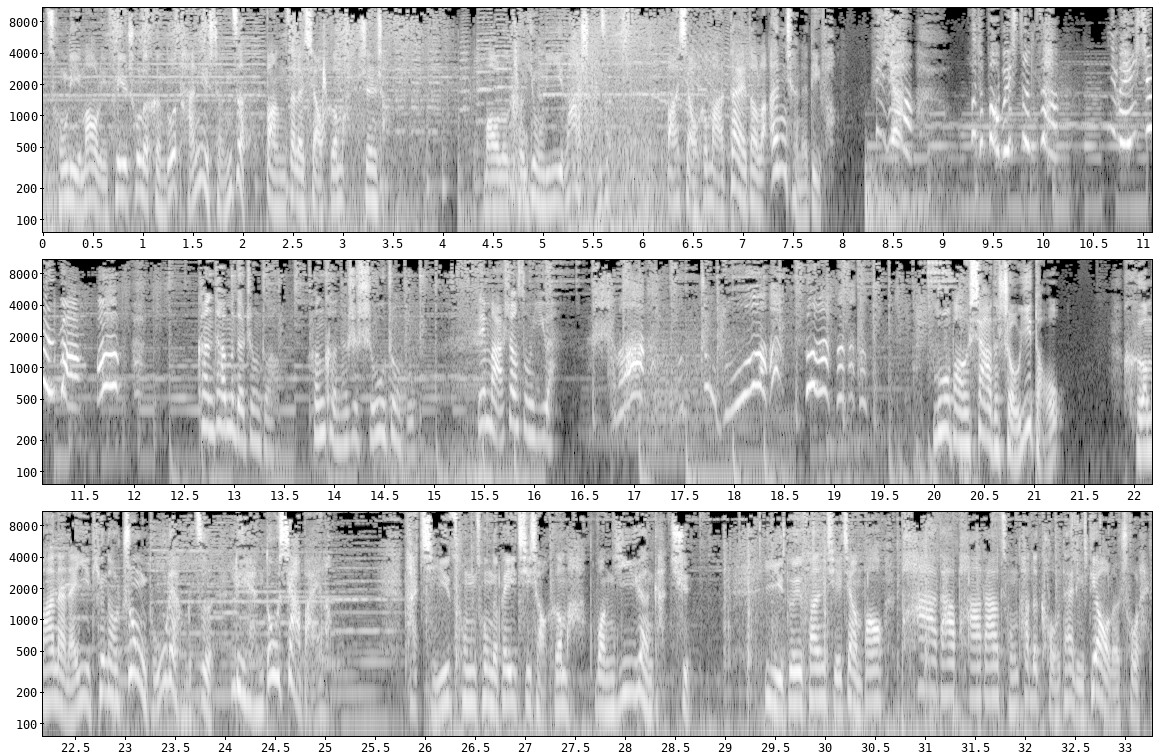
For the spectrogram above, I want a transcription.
从礼帽里飞出了很多弹力绳子，绑在了小河马身上。猫洛克用力一拉绳子，把小河马带到了安全的地方。哎呀，我的宝贝孙子，你没事吧？啊！看他们的症状，很可能是食物中毒，得马上送医院。什么中毒？卢宝吓得手一抖。河马奶奶一听到“中毒”两个字，脸都吓白了。她急匆匆的背起小河马往医院赶去，一堆番茄酱包啪嗒啪嗒从他的口袋里掉了出来。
